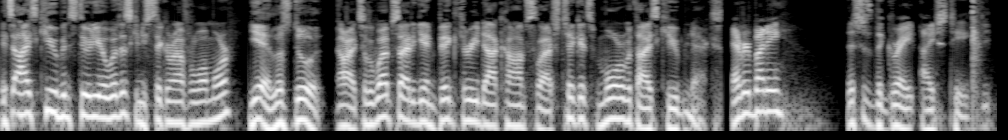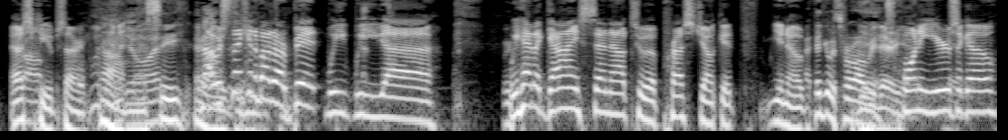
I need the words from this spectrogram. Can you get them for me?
It's Ice Cube in studio with us. Can you stick around for one more? Yeah, let's do it. All right. So the website again, big3.com slash tickets. More with Ice Cube next. Everybody, this is the great Ice T. Ice Cube, sorry. Oh, man, doing? see, I was thinking about our bit. We we uh we had a guy sent out to a press junket, you know, I think it was for Are We Yeah. There Yet? 20 years ago,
